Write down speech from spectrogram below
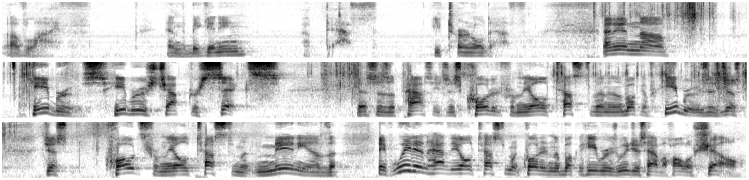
of life and the beginning of death, eternal death. And in uh, Hebrews, Hebrews chapter 6, this is a passage that's quoted from the Old Testament in the book of Hebrews, is just, just quotes from the Old Testament. Many of the, if we didn't have the Old Testament quoted in the book of Hebrews, we just have a hollow shell.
